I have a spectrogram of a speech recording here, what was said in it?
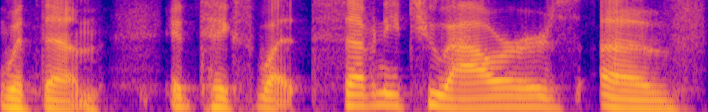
with them. It takes what 72 hours of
